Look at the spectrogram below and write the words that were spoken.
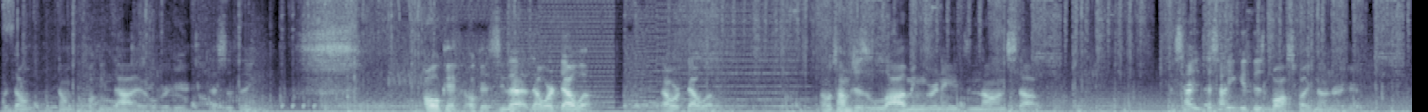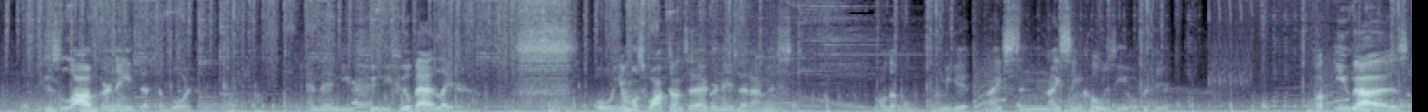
But don't, don't fucking die over here. That's the thing. Okay, okay, see that, that worked out well. That worked out well. The whole time just lobbing grenades non-stop. That's how, you, that's how you get this boss fight done right here. You just lob grenades at the boy. And then you, feel, you feel bad later. Oh, he almost walked onto that grenade that I missed. Hold up. Let me get nice and nice and cozy over here. Fuck you guys. Uh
